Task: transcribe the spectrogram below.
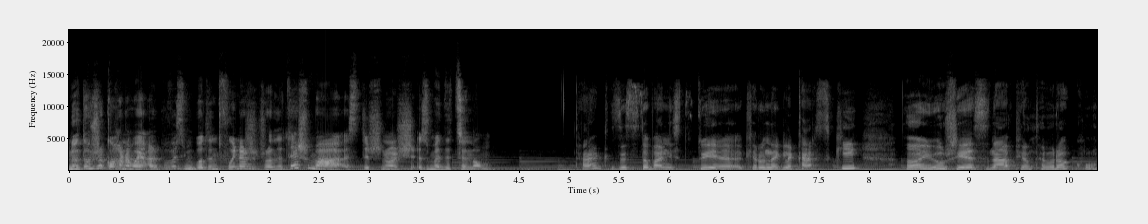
No dobrze, kochana moja, ale powiedz mi, bo ten twój narzeczony też ma styczność z medycyną. Tak, zdecydowanie studiuje kierunek lekarski. No już jest na piątym roku.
